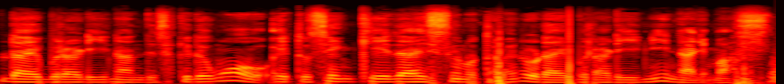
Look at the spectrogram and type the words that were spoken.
ライブラリーなんですけども、えっと、線形代数のためのライブラリーになります。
